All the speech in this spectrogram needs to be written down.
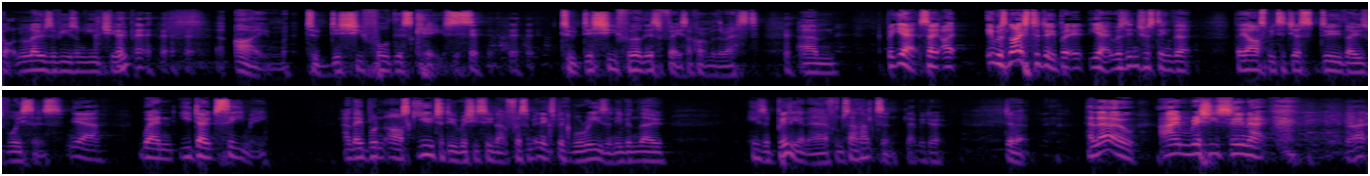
got loads of views on YouTube. I'm too dishy for this case, too dishy for this face. I can't remember the rest. Um, but yeah, so I, it was nice to do, but it, yeah, it was interesting that they asked me to just do those voices Yeah. when you don't see me. And they wouldn't ask you to do Rishi Sunak for some inexplicable reason, even though he's a billionaire from Southampton. Let me do it. Do it. Hello, I'm Rishi Sunak. Right.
